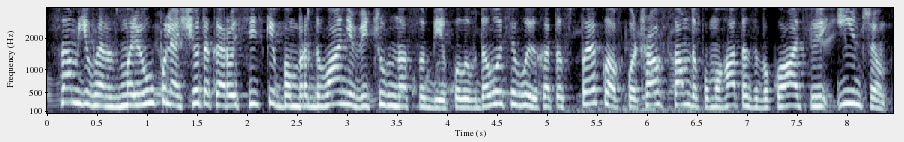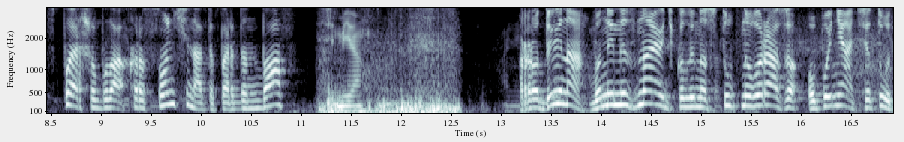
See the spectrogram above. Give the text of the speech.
Сам Євген з Маріуполя, що таке російське бомбардування, відчув на собі. Коли вдалося виїхати з пекла, почав сам допомагати з евакуацією іншим. Спершу була Херсонщина, тепер Донбас. сім'я. Родина. Вони не знають, коли наступного разу опиняться тут,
